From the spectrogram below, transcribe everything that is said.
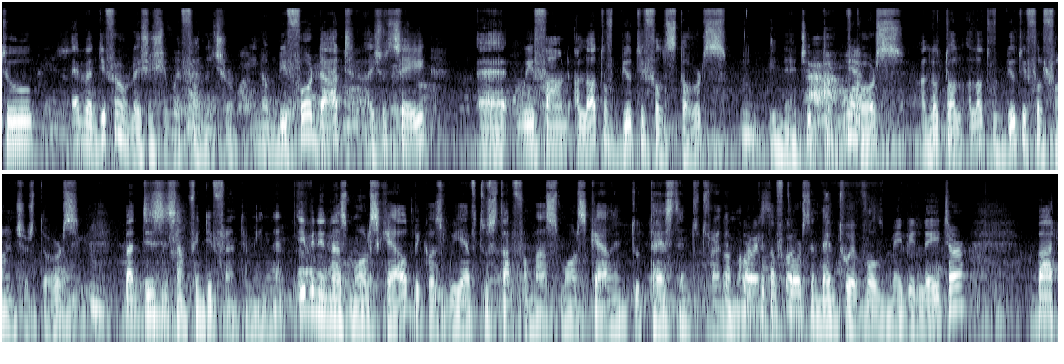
to have a different relationship with furniture. You know, before that, I should say, uh, we found a lot of beautiful stores in Egypt, of Yeah. course, a lot, of, a lot of beautiful furniture stores. But this is something different. I mean, uh, even in a small scale, because we have to start from a small scale and to test and to try the Of market, course, of of course, course. and then to evolve maybe later. But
